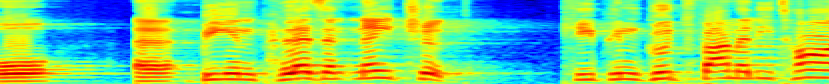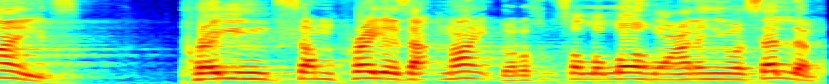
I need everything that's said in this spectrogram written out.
or uh, being pleasant natured, keeping good family ties? praying some prayers at night. The Rasul sallallahu alayhi wasallam,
